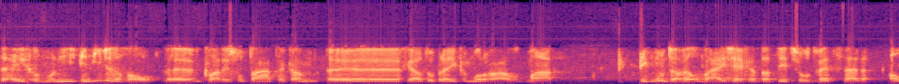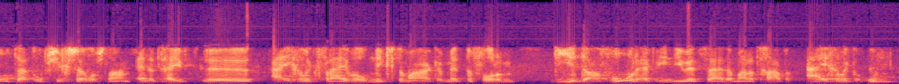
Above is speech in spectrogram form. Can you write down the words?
de hegemonie in ieder geval qua resultaten kan ja, doorbreken morgenavond. Maar ik moet daar wel bij zeggen dat dit soort wedstrijden altijd op zichzelf staan. En het heeft uh, eigenlijk vrijwel niks te maken met de vorm die je daarvoor hebt in die wedstrijden. Maar het gaat er eigenlijk om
